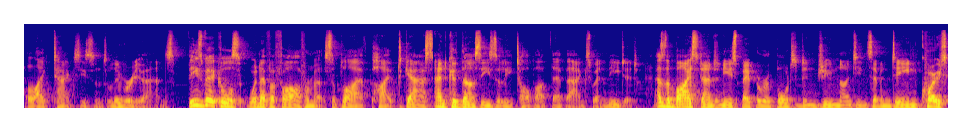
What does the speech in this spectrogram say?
like taxis and delivery vans. These vehicles were never far from a supply of piped gas and could thus easily top up their bags when needed. As the Bystander newspaper reported in June 1917, quote,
